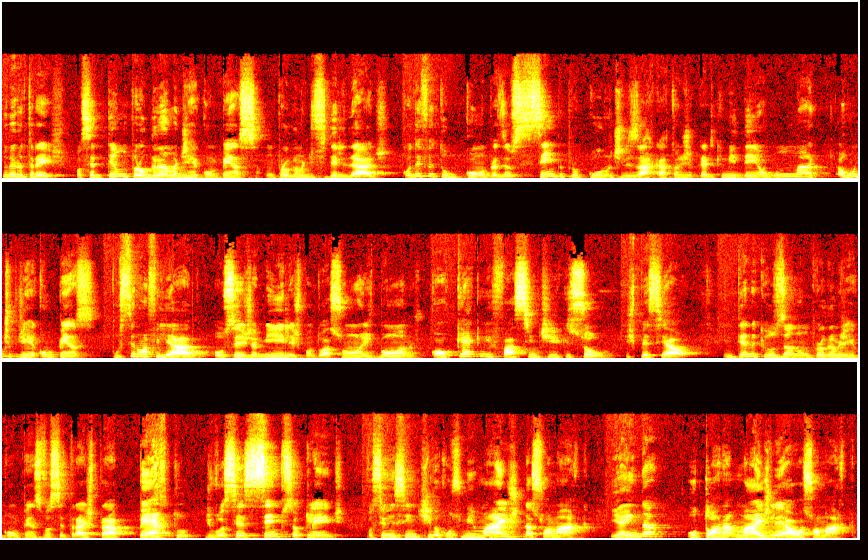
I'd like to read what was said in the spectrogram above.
Número 3. Você tem um programa de recompensa, um programa de fidelidade? Quando eu efetuo compras, eu sempre procuro utilizar cartões de crédito que me deem alguma, algum tipo de recompensa. Por ser um afiliado, ou seja, milhas, pontuações, bônus, qualquer que me faça sentir que sou especial. Entenda que usando um programa de recompensa, você traz para perto de você sempre o seu cliente. Você o incentiva a consumir mais da sua marca e ainda o torna mais leal à sua marca.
